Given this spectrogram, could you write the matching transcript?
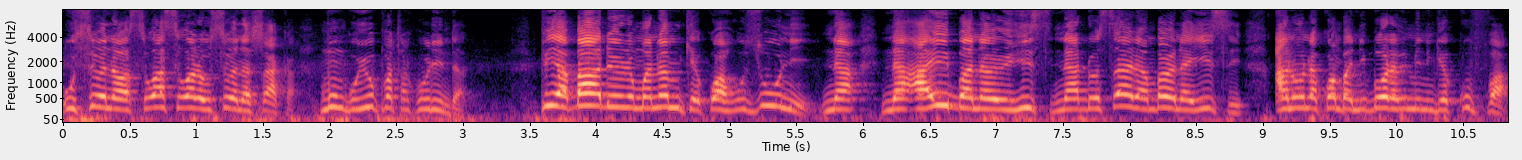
Usiwe na wasiwasi wala usiwe na shaka. Mungu yupo atakulinda. Pia bado yule mwanamke kwa huzuni na na aiba anayoihisi na dosari ambayo anaihisi anaona kwamba ni bora mimi ningekufa.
